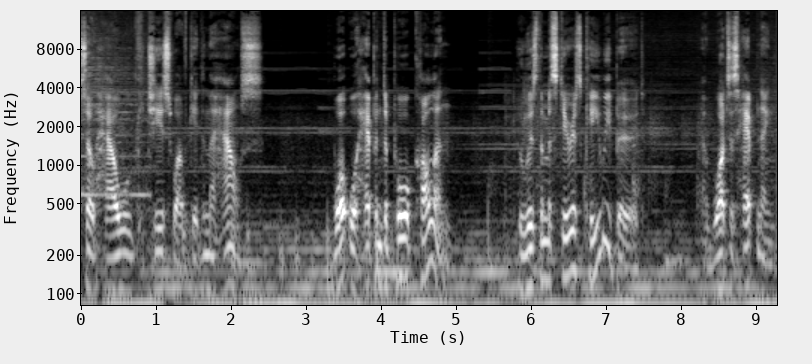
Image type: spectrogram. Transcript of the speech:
So how will Kicheswov get in the house? What will happen to poor Colin? Who is the mysterious Kiwi bird? And what is happening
